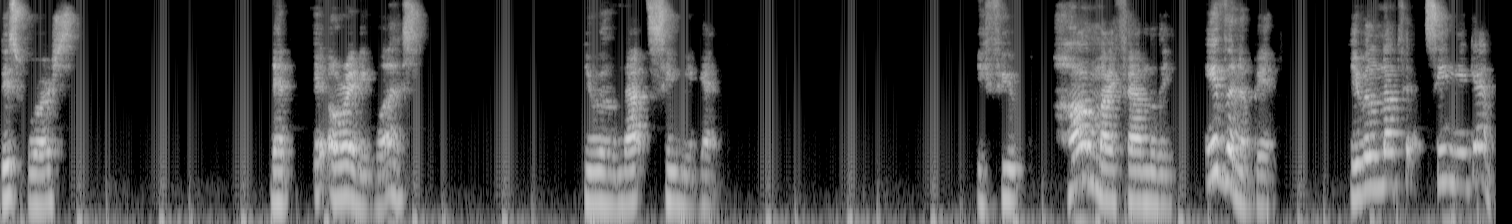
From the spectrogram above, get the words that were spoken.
this worse than it already was, you will not see me again. If you harm my family even a bit, you will not see me again.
